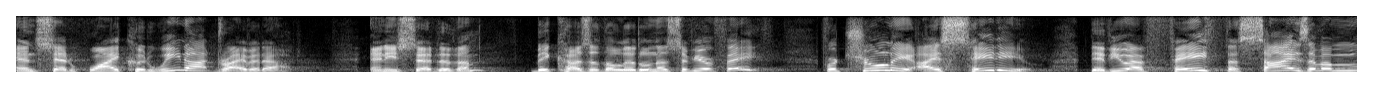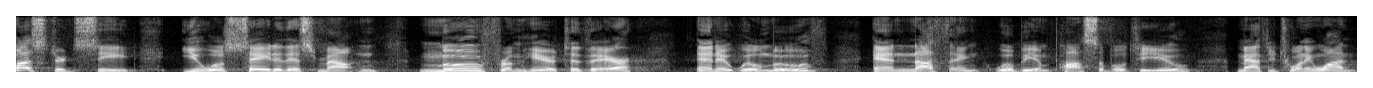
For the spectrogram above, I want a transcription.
and said, Why could we not drive it out? And he said to them, Because of the littleness of your faith. For truly I say to you, if you have faith the size of a mustard seed, you will say to this mountain, Move from here to there and it will move, and nothing will be impossible to you. Matthew 21,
